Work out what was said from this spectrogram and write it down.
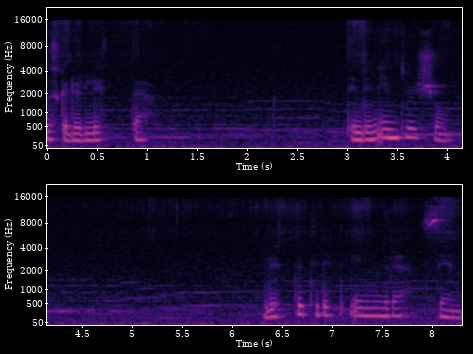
så skal du lytte til din intuisjon. Lytte til ditt indre sinn.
